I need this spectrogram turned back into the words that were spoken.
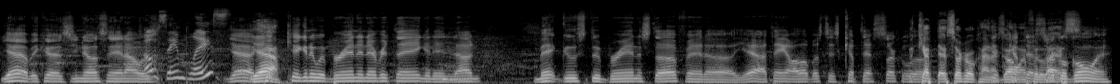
Yeah, because you know what I'm saying I was Oh, same place. yeah, Yeah. kick- kicking it with Bryn and everything and then Mm-hmm. I met Goose through Bryn and stuff and uh yeah, I think all of us just kept that circle We kept that circle kind of just going kept that for the circle last. going.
